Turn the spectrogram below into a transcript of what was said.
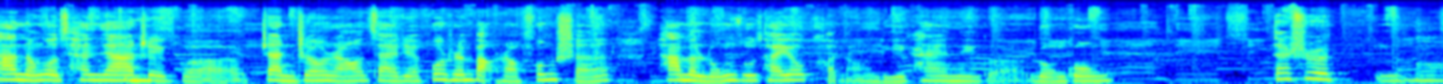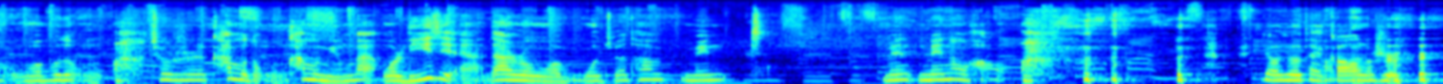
他能够参加这个战争，然后在这封神榜上封神，他们龙族才有可能离开那个龙宫。但是，我我不懂，就是看不懂，看不明白。我理解，但是我我觉得他没没没弄好，要求太高了，是不是？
